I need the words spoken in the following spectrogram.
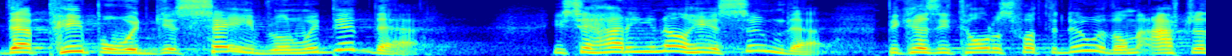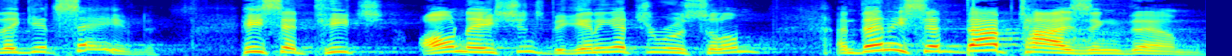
that people would get saved when we did that. You say, How do you know He assumed that? Because He told us what to do with them after they get saved. He said, Teach all nations, beginning at Jerusalem. And then He said, Baptizing them.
